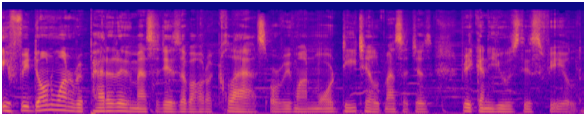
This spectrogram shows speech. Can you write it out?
If we don't want repetitive messages about a class or we want more detailed messages we can use this field.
